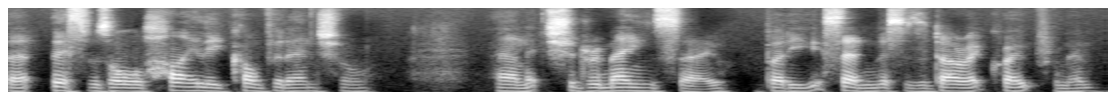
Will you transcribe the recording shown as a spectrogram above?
that this was all highly confidential and it should remain so. But he said, and this is a direct quote from him,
